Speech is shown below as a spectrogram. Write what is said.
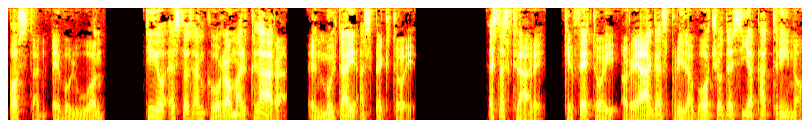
postan evoluon, tio estas ancora mal clara en multai aspectoi. Estas clare, che fetoi reagas pri la vocio de sia patrino,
